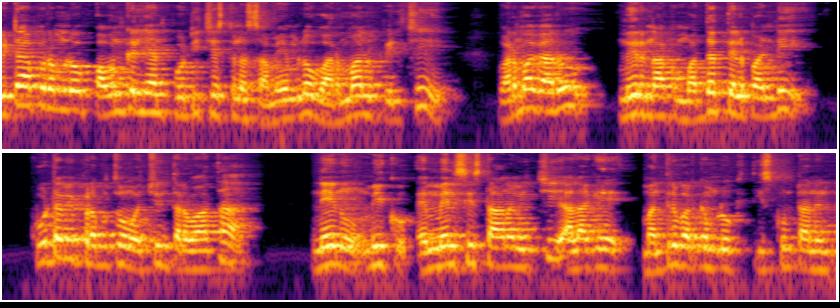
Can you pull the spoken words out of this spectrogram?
పిఠాపురంలో పవన్ కళ్యాణ్ పోటీ చేస్తున్న సమయంలో వర్మను పిలిచి వర్మ గారు మీరు నాకు మద్దతు తెలపండి. కూటమి ప్రభుత్వం వచ్చిన తర్వాత నేను మీకు ఎమ్మెల్సీ స్థానం ఇచ్చి అలాగే మంత్రివర్గంలోకి తీసుకుంటానని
